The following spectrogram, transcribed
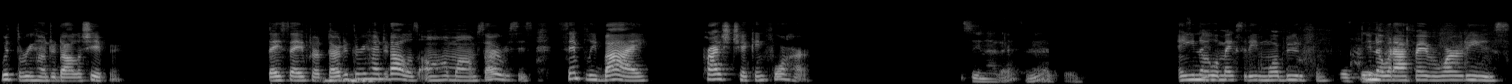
with $300 shipping. They saved her $3,300 on her mom's services simply by price checking for her. See, now that's beautiful. And you know what makes it even more beautiful? You know what our favorite word is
